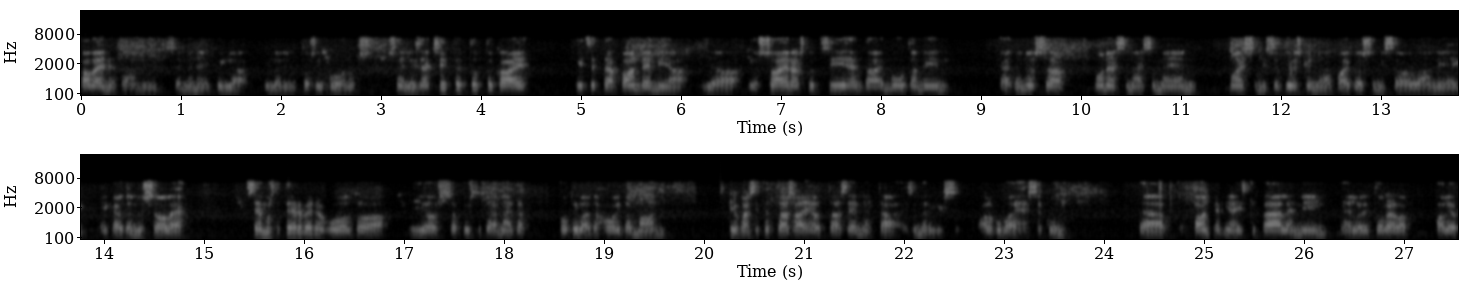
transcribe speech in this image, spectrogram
kavennetaan, niin se menee kyllä, kyllä niin tosi huonoksi. Sen lisäksi sitten totta kai itse tämä pandemia, ja jos sairastut siihen tai muuta, niin käytännössä monessa näissä meidän maissa, missä työskennellään paikoissa, missä ollaan, niin ei, ei käytännössä ole semmoista terveydenhuoltoa, jossa pystytään näitä potilaita hoitamaan, joka sitten taas aiheuttaa sen, että esimerkiksi alkuvaiheessa, kun tämä pandemia iski päälle, niin meillä oli todella paljon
